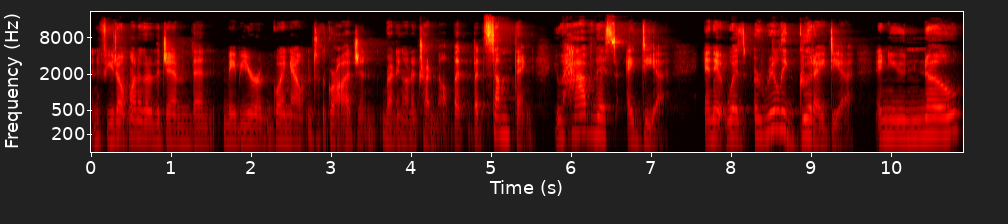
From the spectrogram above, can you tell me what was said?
And if you don't want to go to the gym, then maybe you're going out into the garage and running on a treadmill. But but something. You have this idea and it was a really good idea. And you know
